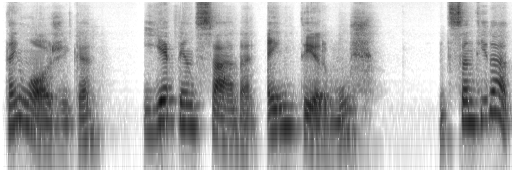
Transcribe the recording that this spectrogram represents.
tem lógica e é pensada em termos de santidade.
